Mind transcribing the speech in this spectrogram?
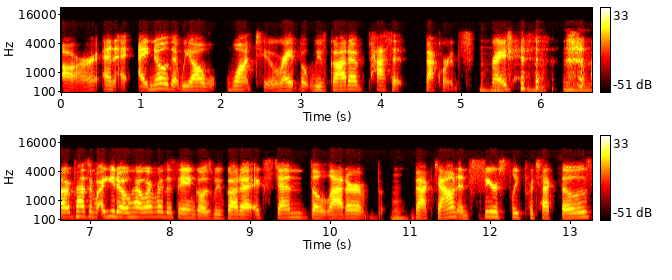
are, and I, I know that we all want to, right? But we've got to pass it backwards, mm-hmm, right? Mm-hmm, mm-hmm. or passive, you know, however the saying goes, we've got to extend the ladder b- mm. back down and fiercely protect those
